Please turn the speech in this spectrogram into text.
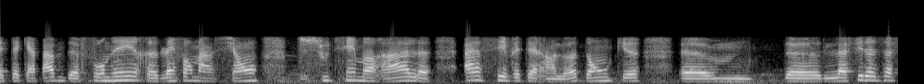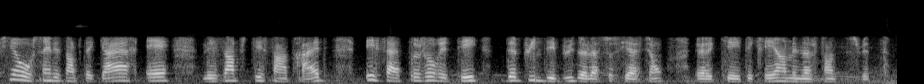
était capable de fournir de l'information, du soutien moral à ces vétérans-là. Donc, euh, euh la philosophie au sein des amputés de guerre est les amputés s'entraident et ça a toujours été depuis le début de l'association euh, qui a été créée en 1918.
